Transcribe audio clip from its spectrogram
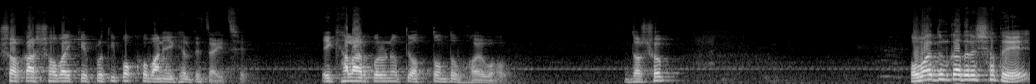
সরকার সবাইকে প্রতিপক্ষ বানিয়ে খেলতে চাইছে। এই খেলার পরিণতি অত্যন্ত ভয়াবহ। দর্শক ওবায়দুল কাদেরের সাথে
